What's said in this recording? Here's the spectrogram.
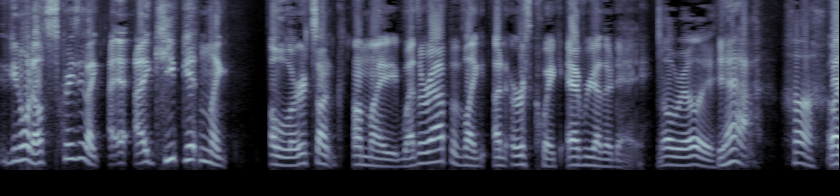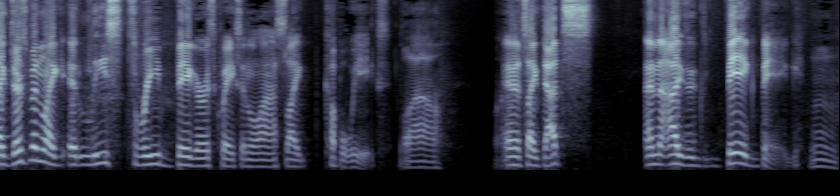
you know what else is crazy? Like I I keep getting like alerts on on my weather app of like an earthquake every other day. Oh, really? Yeah, Huh. like there's been like at least three big earthquakes in the last like couple weeks, Wow. And it's like that's and I big big Mm.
